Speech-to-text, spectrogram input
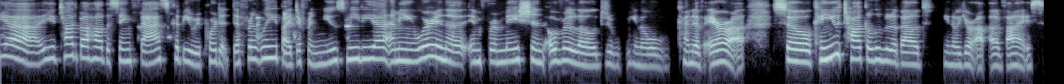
yeah, you talked about how the same fast could be reported differently by different news media. I mean, we're in an information overload, you know, kind of era. So, can you talk a little bit about, you know, your advice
